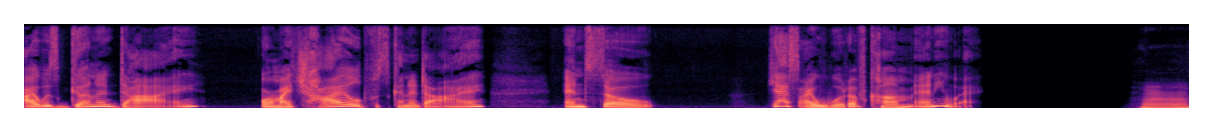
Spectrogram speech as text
I was going to die, or my child was going to die. And so, yes, I would have come anyway. Uh,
